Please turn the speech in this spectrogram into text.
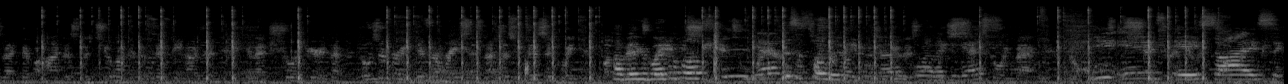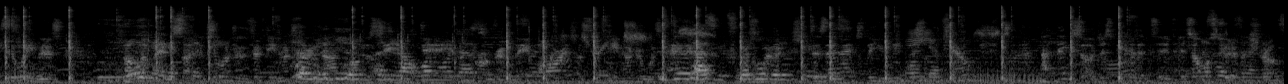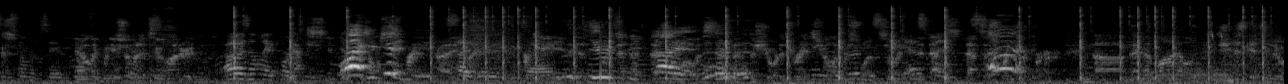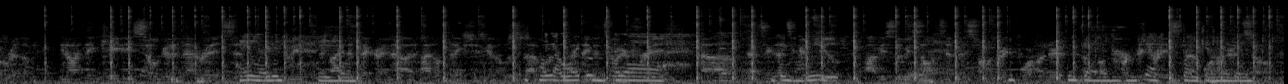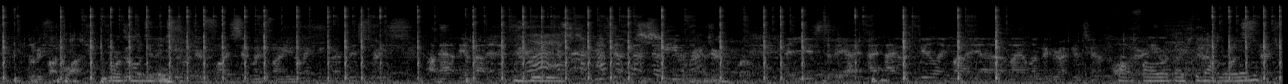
cars back there behind us, the 200 to 1500 in that short period of time, those are very different races, not just physically, but How big mentally. You see, yeah, this is totally unbelievable. He is a size 16. This, men's side, 200 to 1500 are not on the same day Does that match the uniqueness of the challenge? I think so, just because it's, it's almost two different strokes. You know, like when you show it at 200, Hey, lady. I mean, How if you I had to doing? pick right now, I, I don't think she's going to lose that I one. got I right think the in, Tour de uh, Free, um, that's, a, that's a good field. Obviously, we saw Titmus on a great 400. A, a perfect Yeah, race in that front camera 400, again. so it'll be fun to watch. We're going to the 200 fly semifinal. You know anything about this race? I'm happy about it. It used to be. I, I, I have a feeling my uh, my Olympic record's gonna fall That very firework shortly. actually got One rated.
